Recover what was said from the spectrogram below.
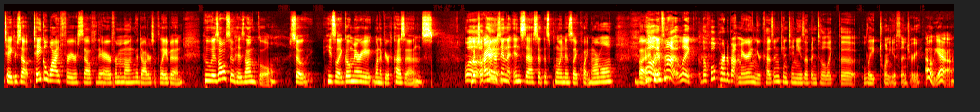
take yourself take a wife for yourself there from among the daughters of Laban, who is also his uncle. So he's like, go marry one of your cousins. well, Which I understand that incest at this point is like quite normal, but Well, it's not like the whole part about marrying your cousin continues up until like the late 20th century, oh yeah,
